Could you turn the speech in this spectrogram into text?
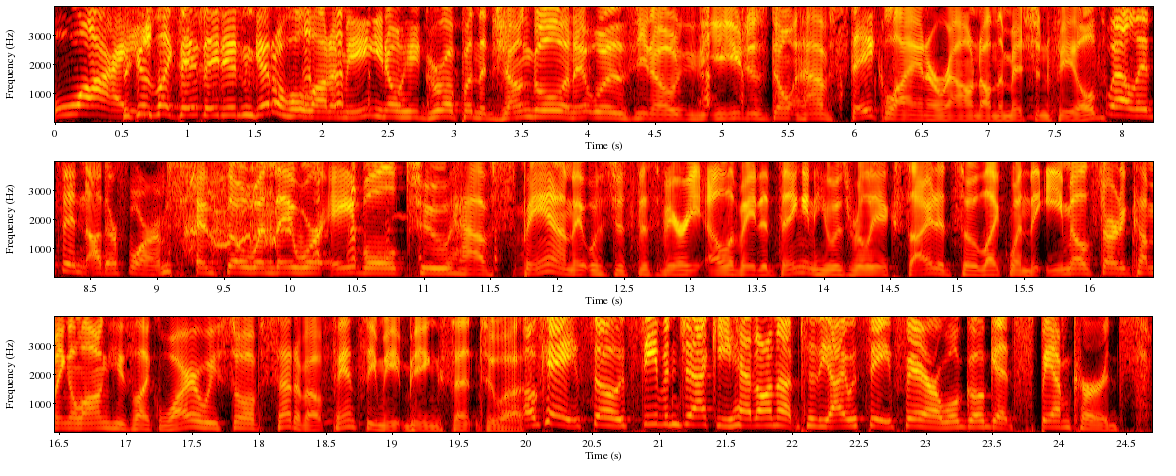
Why? Because like they, they didn't get a whole lot of meat. You know, he grew up in the jungle and it was, you know, you just don't have steak lying around on the mission field. well, it's in other forms. And so when they were able to have spam, it was just this very elevated thing and he was really excited. So like when the emails started coming along, he's like, "Why are we so upset about fancy meat being sent to us?" Okay, so Steve and Jackie head on up to the Iowa State Fair. We'll go get spam curds.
